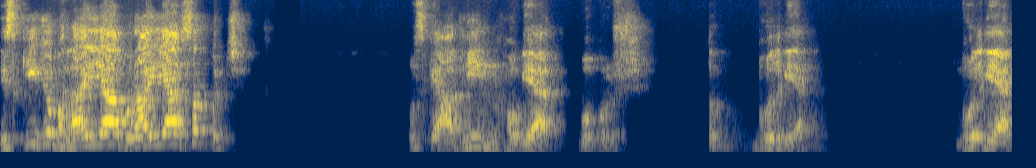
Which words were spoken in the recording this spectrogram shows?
इसकी जो भलाइया, बुराइया, सब कुछ, उसके अधीन हो गया वो पुरुष। तो भूल गया भूल गया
